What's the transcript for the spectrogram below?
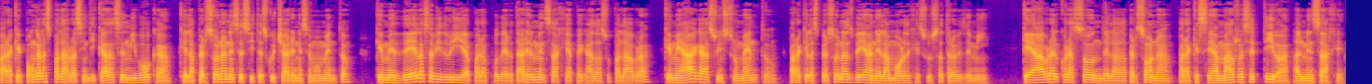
para que ponga las palabras indicadas en mi boca que la persona necesita escuchar en ese momento, que me dé la sabiduría para poder dar el mensaje apegado a su palabra, que me haga su instrumento para que las personas vean el amor de Jesús a través de mí, que abra el corazón de la persona para que sea más receptiva al mensaje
